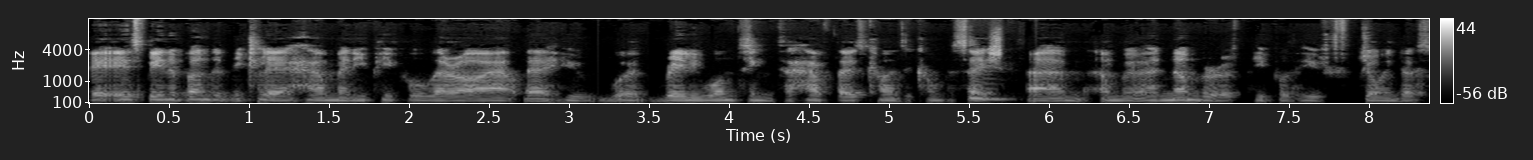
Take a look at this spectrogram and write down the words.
it, has been abundantly clear how many people there are out there who were really wanting to have those kinds of conversations. Mm. Um, and we have a number of people who've joined us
